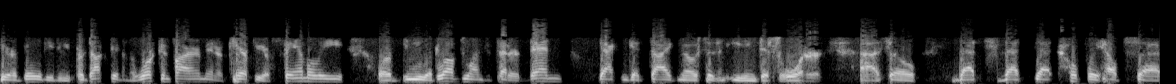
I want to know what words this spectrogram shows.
your ability to be productive in the work environment or care for your family or be with loved ones, et cetera. Then that can get diagnosed as an eating disorder. Uh, so that's, that, that hopefully helps uh,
